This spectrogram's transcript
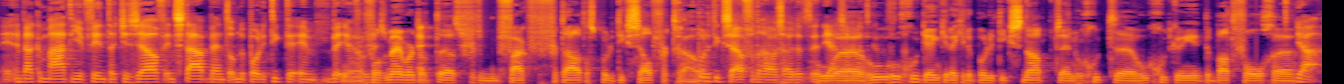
in welke mate je vindt dat je zelf in staat bent om de politiek te beïnvloeden. Ja, volgens mij wordt dat uh, vaak vertaald als politiek zelfvertrouwen. Politiek zelfvertrouwen zou dat, hoe, ja, zou dat hoe, hoe goed denk je dat je de politiek snapt en hoe goed, hoe goed kun je het debat volgen? Ja,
